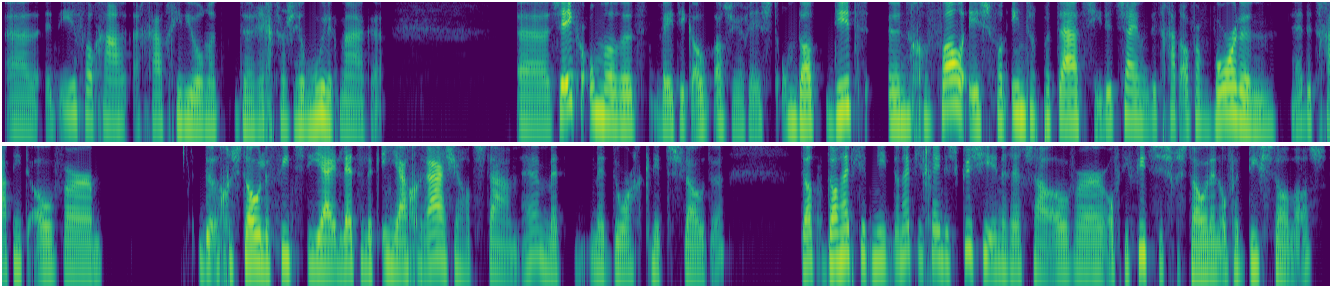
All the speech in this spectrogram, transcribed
Uh, in ieder geval gaat, gaat Gideon het de rechters heel moeilijk maken. Uh, zeker omdat het, weet ik ook als jurist, omdat dit een geval is van interpretatie. Dit, zijn, dit gaat over woorden. Hè? Dit gaat niet over de gestolen fiets die jij letterlijk in jouw garage had staan, hè? Met, met doorgeknipte sloten dat, dan, heb je het niet, dan heb je geen discussie in de rechtszaal over of die fiets is gestolen en of het diefstal was.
